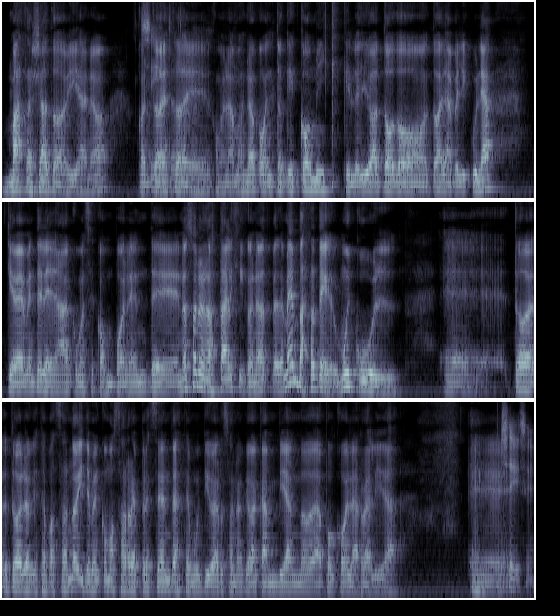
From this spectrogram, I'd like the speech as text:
más allá todavía, ¿no? Con todo esto de, como hablamos, ¿no? Como el toque cómic que le dio a todo, toda la película. Que obviamente le da como ese componente, no solo nostálgico, ¿no? Pero también bastante, muy cool. Eh, todo, todo, lo que está pasando y también cómo se representa este multiverso, ¿no? Que va cambiando de a poco la realidad. Eh, sí, sí.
